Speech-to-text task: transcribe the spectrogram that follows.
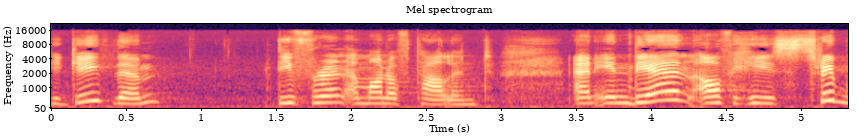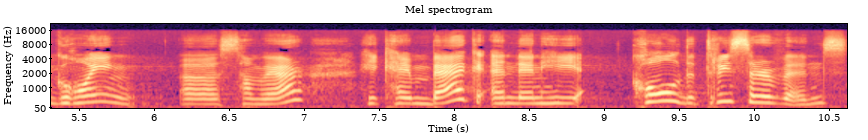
he gave them different amount of talent. And in the end of his trip going uh, somewhere, he came back, and then he called the three servants,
